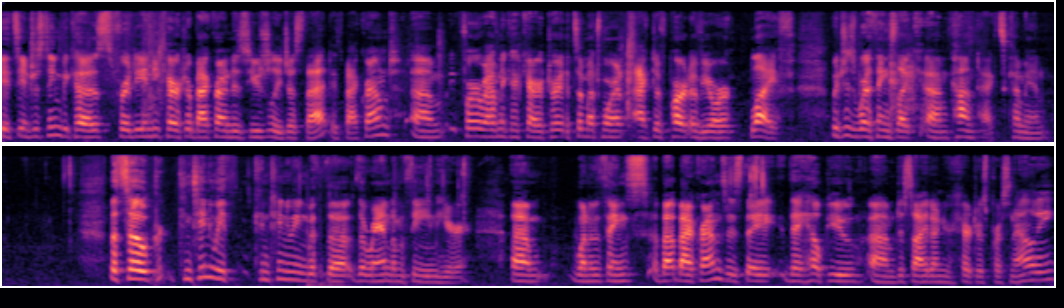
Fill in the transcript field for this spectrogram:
it's interesting because for a D&D character, background is usually just that, it's background. Um, for a Ravnica character, it's a much more an active part of your life, which is where things like um, contacts come in. But so pr- continuing continuing with the the random theme here, um, one of the things about backgrounds is they they help you um, decide on your character's personality,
